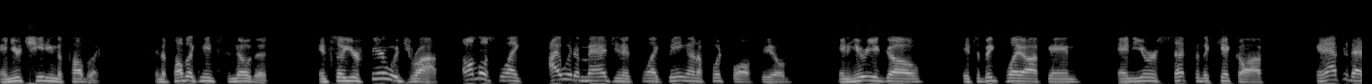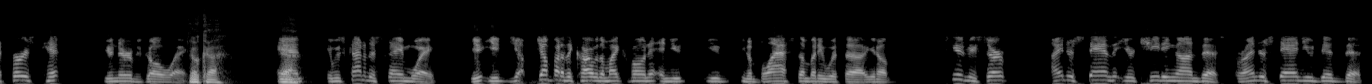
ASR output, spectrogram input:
and you're cheating the public. And the public needs to know this. And so your fear would drop, almost like I would imagine it's like being on a football field and here you go. It's a big playoff game and you're set for the kickoff. And after that first hit, your nerves go away. Okay. Yeah. And it was kind of the same way. You, you jump, jump out of the car with a microphone and you, you, you know, blast somebody with a, you know, excuse me, sir, I understand that you're cheating on this, or I understand you did this.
